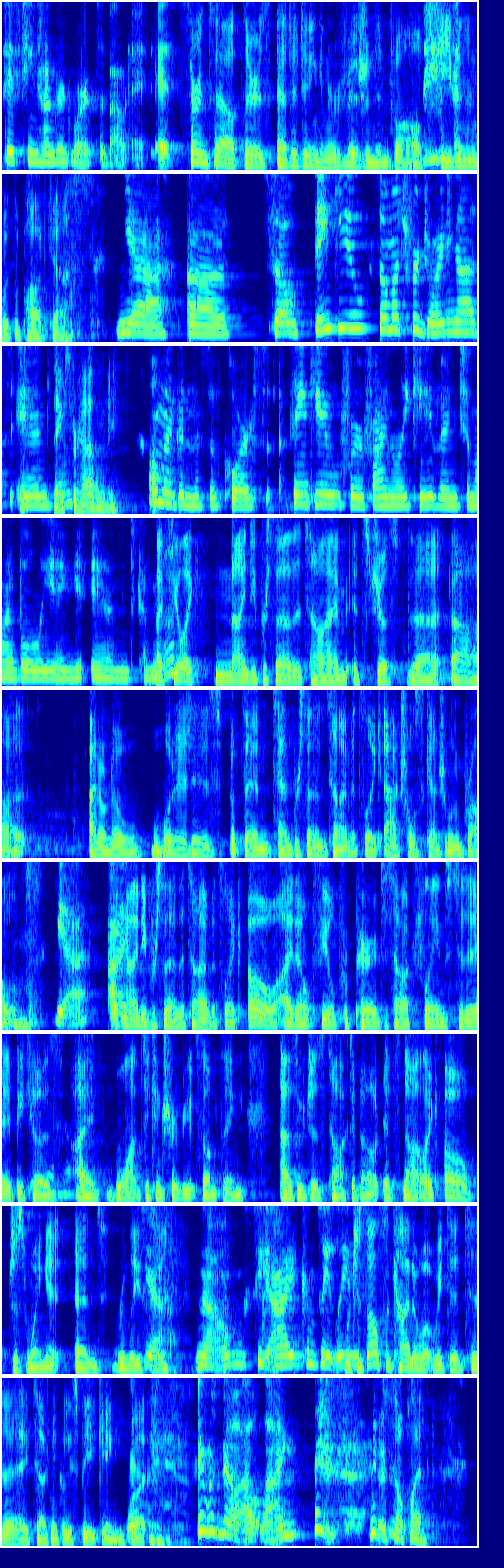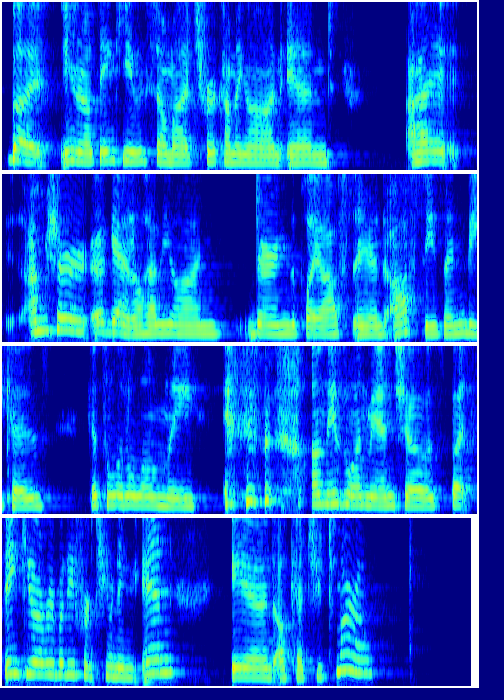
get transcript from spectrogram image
1500 words about it. it Turns out there's editing and revision involved, even with the podcast. yeah. Uh, so thank you so much for joining us. And Thanks for having me. Oh my goodness, of course. Thank you for finally caving to my bullying and coming I on. feel like 90% of the time it's just that uh, I don't know what it is, but then 10% of the time it's like actual scheduling problems. Yeah. But I, 90% of the time it's like, oh, I don't feel prepared to talk flames today because I want to contribute something as we just talked about. It's not like, oh, just wing it and release yeah. it, No. See, I completely which is also kind of what we did today, technically speaking, but there was no outline. there's no plan. but, you know, thank you so much for coming on and I I'm sure again I'll have you on during the playoffs and off season because it gets a little lonely on these one man shows. But thank you everybody for tuning in and I'll catch you tomorrow.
